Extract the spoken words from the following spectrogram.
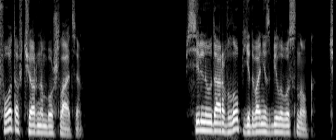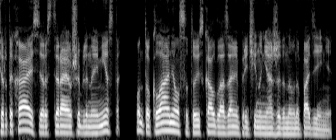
фото в черном бушлате. Сильный удар в лоб едва не сбил его с ног. Чертыхаясь и растирая ушибленное место, он то кланялся, то искал глазами причину неожиданного нападения.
